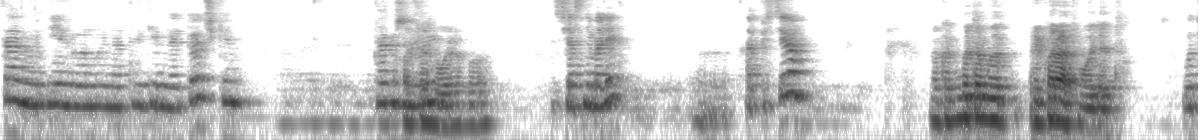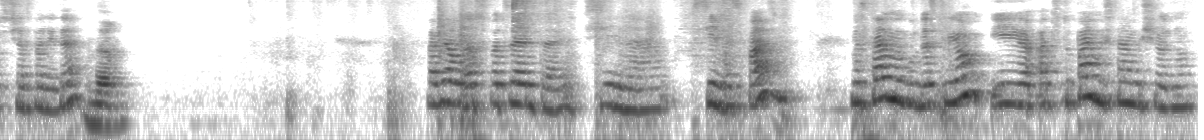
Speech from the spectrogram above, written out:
Ставим иглы мы на триггерные точки. Также Очень мы... больно было. Сейчас не болит? Отпустила? Ну, как будто бы препарат вводят. Вот сейчас болит, да? Да. Когда у нас у пациента сильная, сильный спазм, мы ставим иглу, достаем и отступаем и ставим еще одну.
